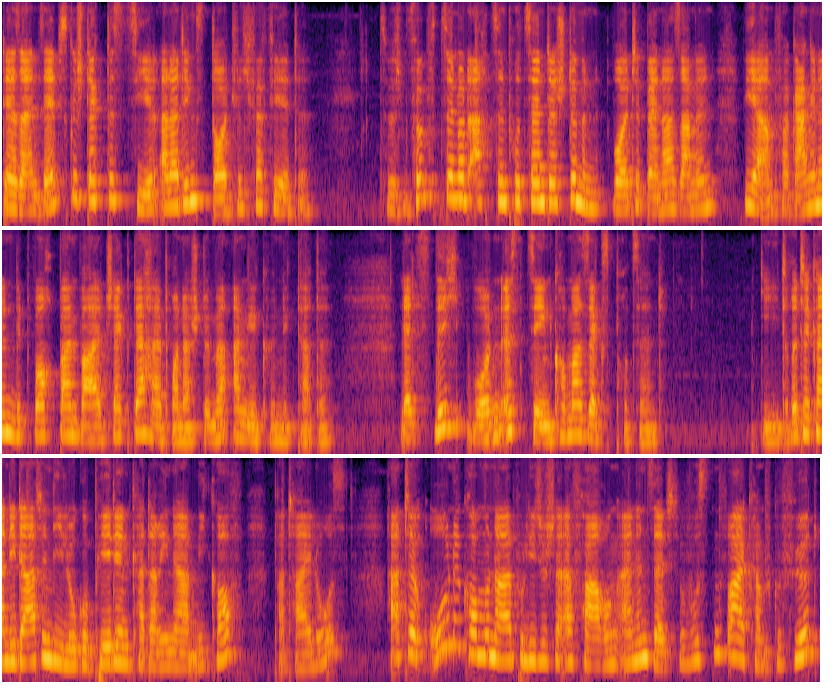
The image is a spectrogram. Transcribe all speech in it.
der sein selbstgestecktes Ziel allerdings deutlich verfehlte. Zwischen 15 und 18 Prozent der Stimmen wollte Benner sammeln, wie er am vergangenen Mittwoch beim Wahlcheck der Heilbronner Stimme angekündigt hatte. Letztlich wurden es 10,6 Prozent. Die dritte Kandidatin, die Logopädin Katharina Mikow, parteilos, hatte ohne kommunalpolitische Erfahrung einen selbstbewussten Wahlkampf geführt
